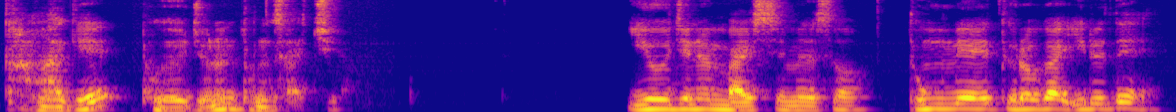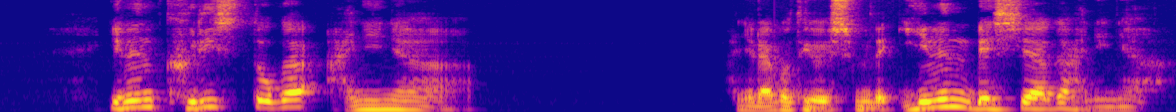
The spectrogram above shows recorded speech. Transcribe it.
강하게 보여주는 동사지요. 이어지는 말씀에서 동네에 들어가 이르되 이는 그리스도가 아니냐 아니라고 되어 있습니다. 이는 메시아가 아니냐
